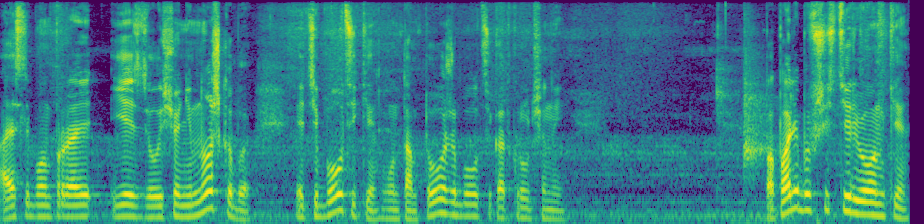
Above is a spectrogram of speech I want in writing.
А если бы он проездил еще немножко бы, эти болтики, вон там тоже болтик открученный, попали бы в шестеренки.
